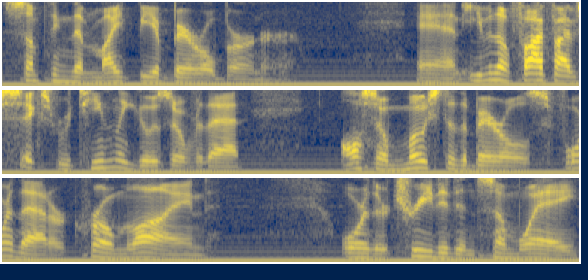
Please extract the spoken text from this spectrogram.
something that might be a barrel burner. And even though 556 routinely goes over that, also most of the barrels for that are chrome lined or they're treated in some way.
